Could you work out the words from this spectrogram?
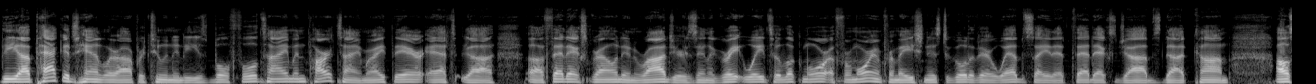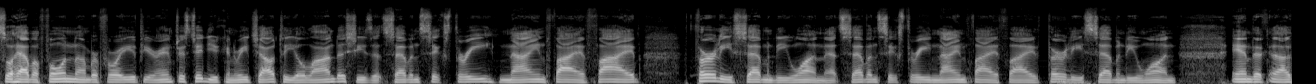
the uh, package handler opportunities, both full time and part time, right there at uh, uh, FedEx Ground in Rogers. And a great way to look more for more information is to go to their website at fedexjobs.com. Also have a phone number for you if you're interested. You can reach out to Yolanda. She's at 763 955 3071. That's 763 955 3071. And uh,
